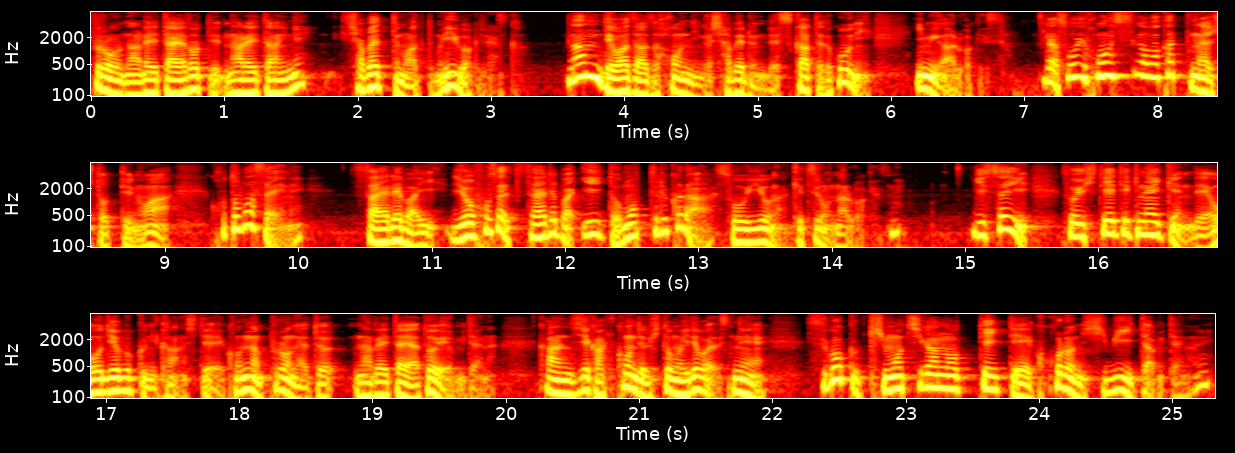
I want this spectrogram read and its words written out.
プロのナレーター雇って、ナレーターにね、喋ってもらってもいいわけじゃないですか。なんでわざわざ本人が喋るんですかってところに意味があるわけですよ。だからそういう本質が分かってない人っていうのは、言葉さえね、伝えればいい、情報さえ伝えればいいと思ってるから、そういうような結論になるわけですね。実際、そういう否定的な意見で、オーディオブックに関して、こんなんプロのナレーター雇えよみたいな感じで書き込んでる人もいればですね、すごく気持ちが乗っていて、心に響いたみたいなね、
